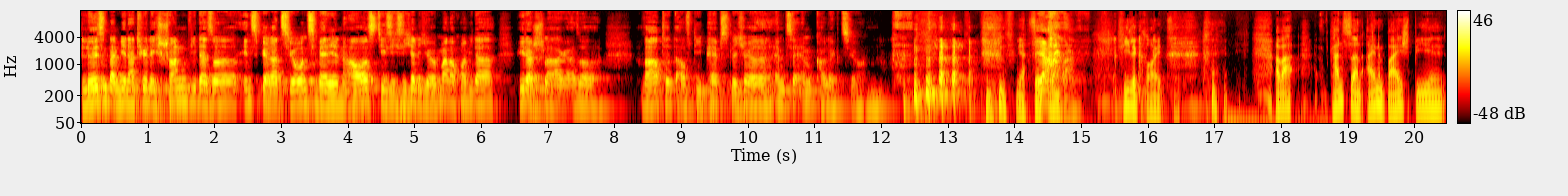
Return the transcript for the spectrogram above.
lösen bei mir natürlich schon wieder so Inspirationswellen aus, die sich sicherlich irgendwann auch mal wieder widerschlagen. Also wartet auf die päpstliche MCM-Kollektion. ja, ja. viele Kreuze. Aber kannst du an einem Beispiel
